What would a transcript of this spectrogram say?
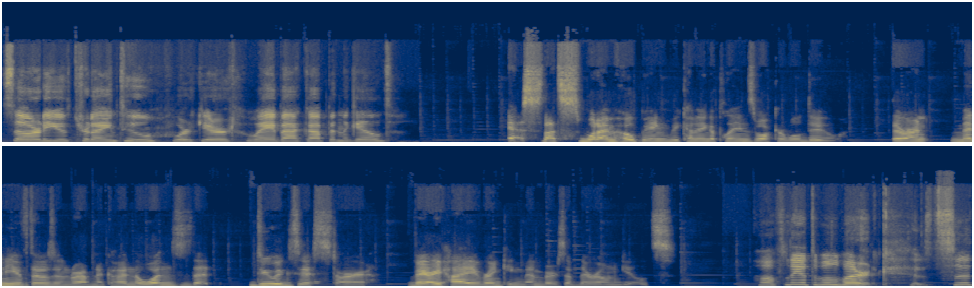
So, are you trying to work your way back up in the guild? Yes, that's what I'm hoping becoming a planeswalker will do. There aren't many of those in Ravnica, and the ones that do exist are very high ranking members of their own guilds. Hopefully, it will work. It's a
